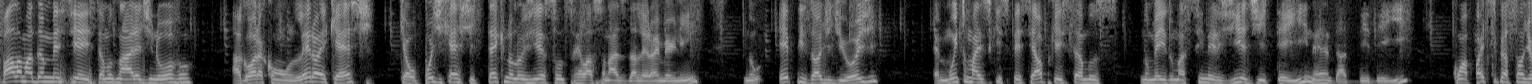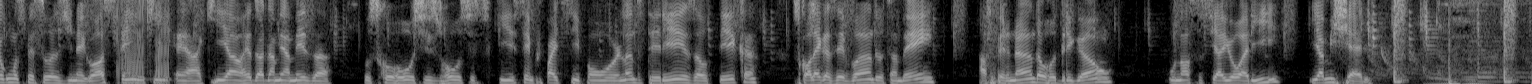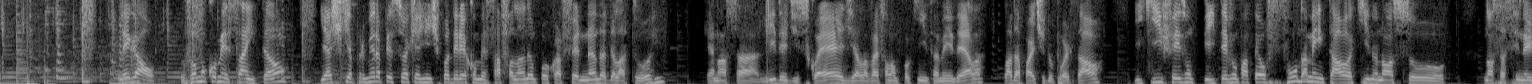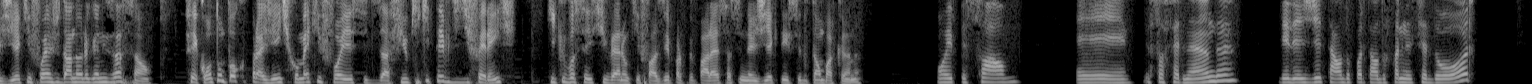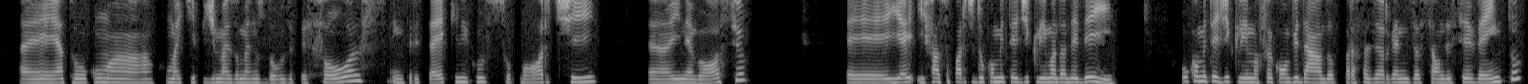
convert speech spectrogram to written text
Fala, Madame Messier, estamos na área de novo, agora com o LeroyCast, que é o podcast de tecnologia e assuntos relacionados da Leroy Merlin. No episódio de hoje, é muito mais do que especial, porque estamos no meio de uma sinergia de TI, né, da DDI, com a participação de algumas pessoas de negócio. Tem aqui, é, aqui ao redor da minha mesa os co-hosts, os hosts que sempre participam, o Orlando Tereza, o Teca, os colegas Evandro também, a Fernanda, o Rodrigão, o nosso CIO Ari e a Michelle. Legal, vamos começar então. E acho que a primeira pessoa que a gente poderia começar falando é um pouco a Fernanda Della Torre, que é a nossa líder de squad. Ela vai falar um pouquinho também dela, lá da parte do portal, e que fez um, e teve um papel fundamental aqui no nosso nossa sinergia, que foi ajudar na organização. Fê, conta um pouco pra gente como é que foi esse desafio, o que, que teve de diferente, o que, que vocês tiveram que fazer para preparar essa sinergia que tem sido tão bacana. Oi, pessoal. É, eu sou a Fernanda, líder digital do portal do fornecedor. É, atuo com uma, com uma equipe de mais ou menos 12 pessoas, entre técnicos, suporte é, e negócio. É, e, e, faço parte do comitê de clima da DDI. O comitê de clima foi convidado para fazer a organização desse evento.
